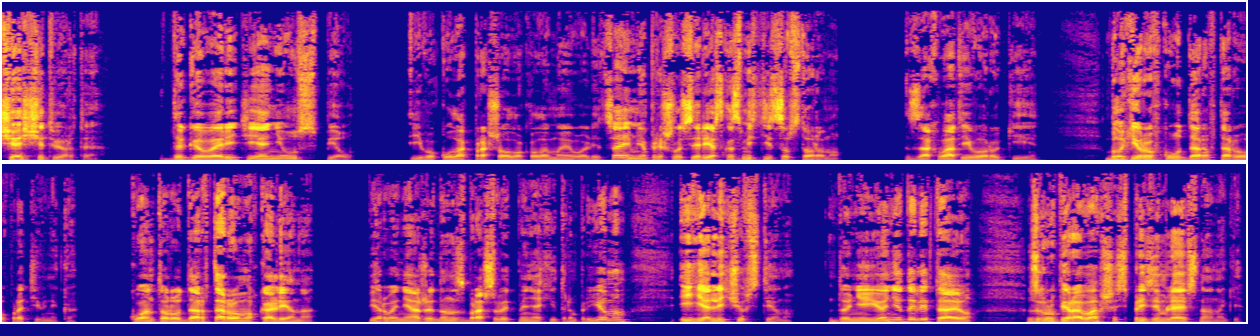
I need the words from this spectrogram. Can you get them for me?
Часть четвертая. Договорить я не успел. Его кулак прошел около моего лица, и мне пришлось резко сместиться в сторону. Захват его руки. Блокировка удара второго противника. Контур-удар второму в колено. Первый неожиданно сбрасывает меня хитрым приемом, и я лечу в стену. До нее не долетаю. Сгруппировавшись, приземляюсь на ноги.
